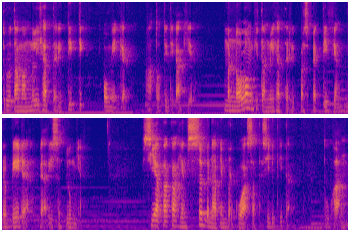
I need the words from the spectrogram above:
terutama melihat dari titik omega atau titik akhir, menolong kita melihat dari perspektif yang berbeda dari sebelumnya? Siapakah yang sebenarnya berkuasa atas hidup kita? Tuhan,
